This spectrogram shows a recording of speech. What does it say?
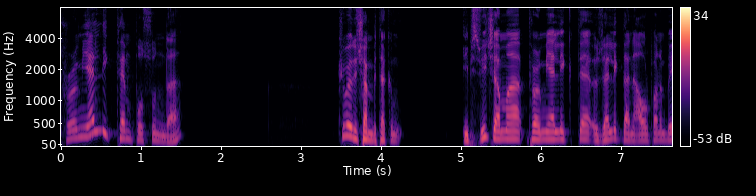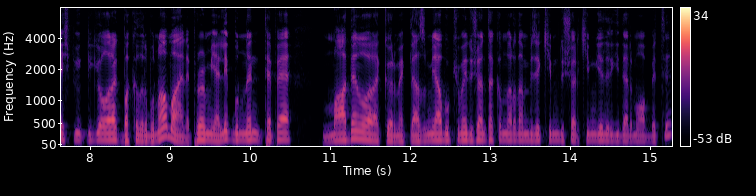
Premier Lig temposunda küme düşen bir takım Ipswich ama Premier Lig'de özellikle hani Avrupa'nın 5 büyük ligi olarak bakılır buna ama hani Premier Lig bunun tepe maden olarak görmek lazım. Ya bu küme düşen takımlardan bize kim düşer, kim gelir gider muhabbeti.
